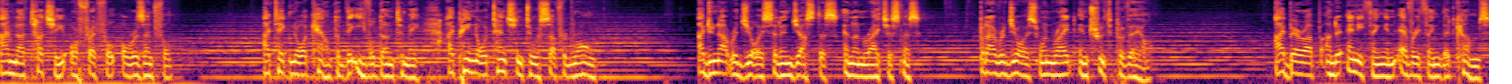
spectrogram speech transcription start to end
I'm not touchy or fretful or resentful. I take no account of the evil done to me. I pay no attention to a suffered wrong. I do not rejoice at injustice and unrighteousness, but I rejoice when right and truth prevail. I bear up under anything and everything that comes.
